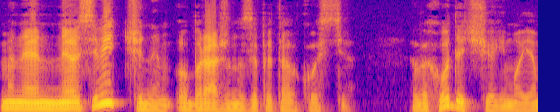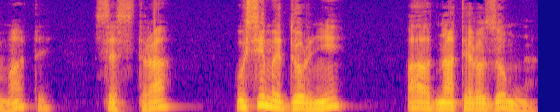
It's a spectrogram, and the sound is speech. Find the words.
мене неосвіченим? ображено запитав Костя. Виходить, що і моя мати, сестра, усі ми дурні, а одна ти розумна.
